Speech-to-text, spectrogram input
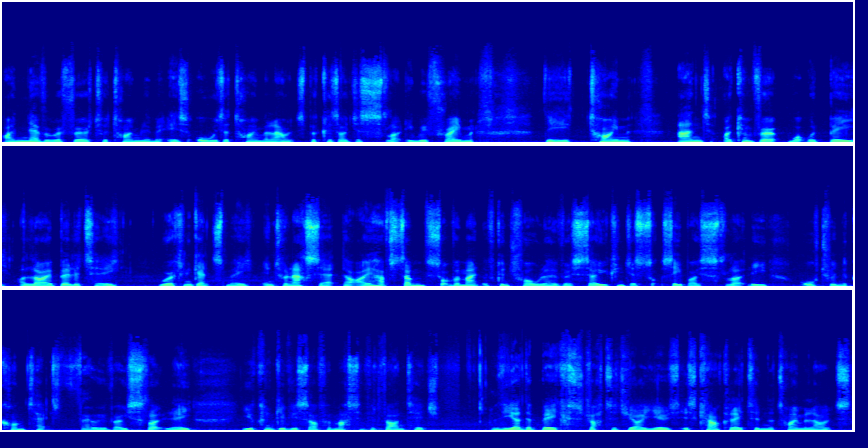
I never refer to a time limit. It's always a time allowance because I just slightly reframe the time and I convert what would be a liability working against me into an asset that I have some sort of amount of control over. So you can just sort of see by slightly altering the context very, very slightly, you can give yourself a massive advantage. The other big strategy I use is calculating the time allowance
